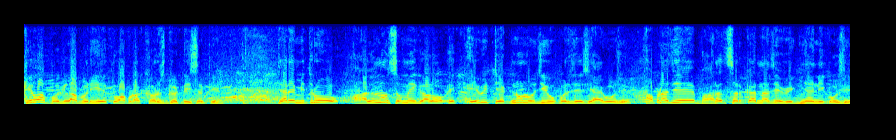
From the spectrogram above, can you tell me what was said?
કેવા પગલાં ભરીએ તો આપણા ખર્ચ ઘટી શકે? ત્યારે મિત્રો, હાલનો સમયગાળો એક એવી ટેકનોલોજી ઉપર જે છે આવ્યો છે. આપણા જે ભારત સરકારના જે વૈજ્ઞાનિકો છે,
